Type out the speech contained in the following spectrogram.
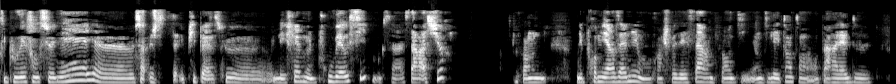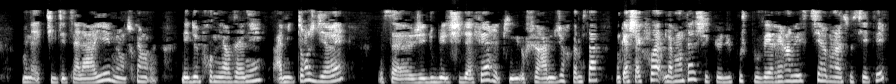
qui pouvait fonctionner. Ça, et puis parce que les faits me le prouvaient aussi, donc ça, ça rassure quand les premières années, quand je faisais ça un peu en, en dilettante en, en, parallèle de mon activité de salarié, mais en tout cas les deux premières années, à mi-temps, je dirais, j'ai doublé le chiffre d'affaires et puis au fur et à mesure comme ça. Donc à chaque fois, l'avantage c'est que du coup, je pouvais réinvestir dans la société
